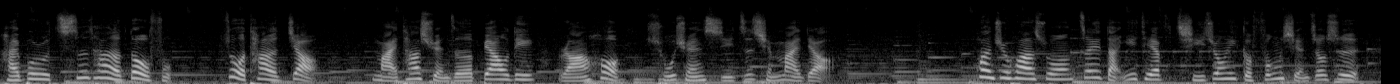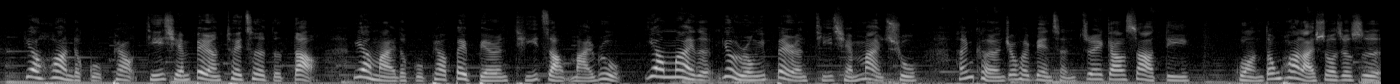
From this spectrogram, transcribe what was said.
还不如吃他的豆腐，做他的轿，买他选择的标的，然后除权息之前卖掉。换句话说，这一档 ETF 其中一个风险就是。要换的股票提前被人推测得到，要买的股票被别人提早买入，要卖的又容易被人提前卖出，很可能就会变成追高杀低。广东话来说就是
